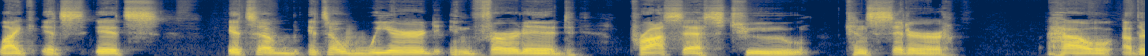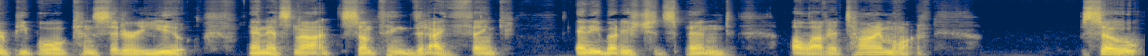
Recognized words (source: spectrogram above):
Like it's it's it's a it's a weird inverted process to consider how other people consider you, and it's not something that I think anybody should spend a lot of time on. So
